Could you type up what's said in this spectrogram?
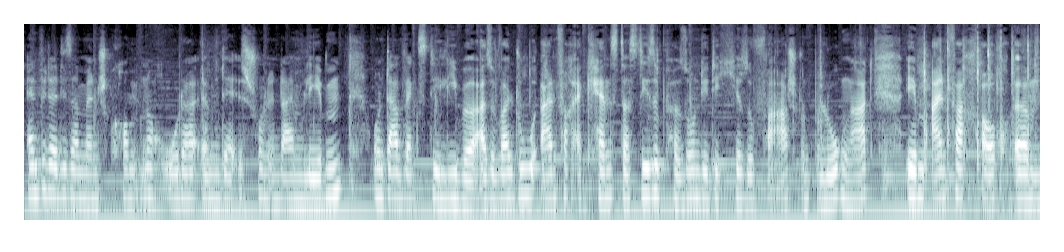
entweder dieser Mensch kommt noch oder ähm, der ist schon in deinem Leben und da wächst die Liebe. Also weil du einfach erkennst, dass diese Person, die dich hier so verarscht und belogen hat, eben einfach auch ähm,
